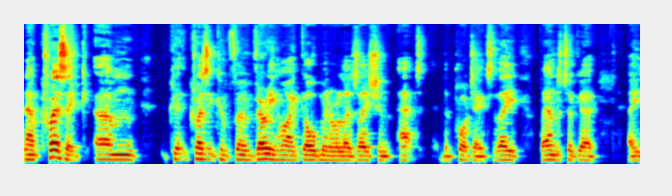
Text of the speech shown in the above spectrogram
Now, Creswick, um, Creswick confirmed very high gold mineralization at the project. They, they undertook a, a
